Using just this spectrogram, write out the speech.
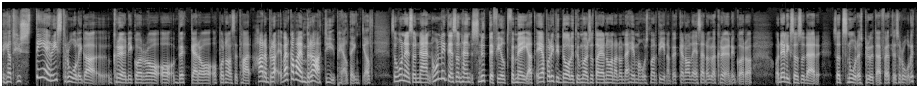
helt hysteriskt roliga eh, krönikor och, och böcker och, och på något sätt har, har bra, verkar vara en bra typ helt enkelt. Så hon är, en sån här, hon är lite en sån här snuttefilt för mig att är jag på riktigt dåligt humör så tar jag någon av de där hemma hos Martina-böckerna och läser några krönikor och, och det är liksom så där, så att snoret sprutar för att det är så roligt.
